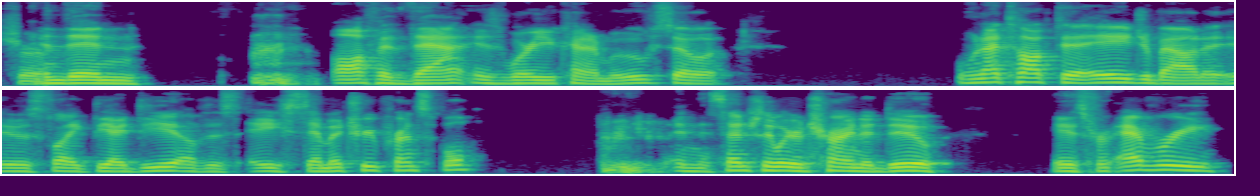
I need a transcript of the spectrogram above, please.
Sure. And then off of that is where you kind of move. So when I talked to AJ about it, it was like the idea of this asymmetry principle. and essentially, what you're trying to do is for every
